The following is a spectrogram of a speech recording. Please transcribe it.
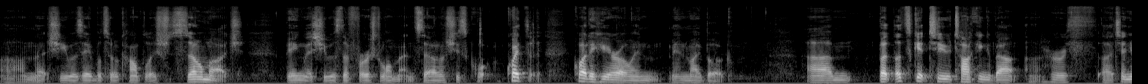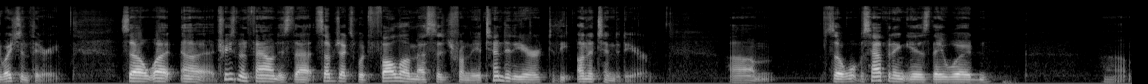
um, that she was able to accomplish so much, being that she was the first woman. So, she's qu- quite the, quite a hero in, in my book. Um, but let's get to talking about uh, her th- attenuation theory. So, what uh, Treisman found is that subjects would follow a message from the attended ear to the unattended ear. Um, so, what was happening is they would um,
